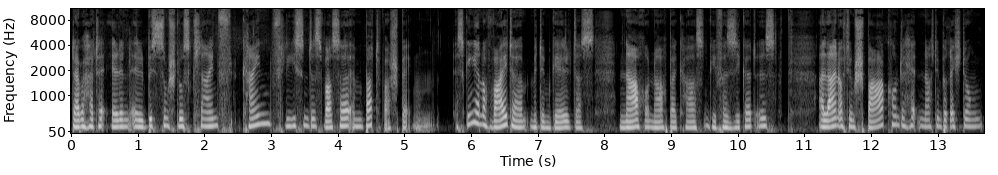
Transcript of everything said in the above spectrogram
Dabei hatte LNL bis zum Schluss klein, kein fließendes Wasser im Badwaschbecken es ging ja noch weiter mit dem Geld, das nach und nach bei Carsten G. versickert ist. Allein auf dem Sparkonto hätten nach den Berechnungen,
